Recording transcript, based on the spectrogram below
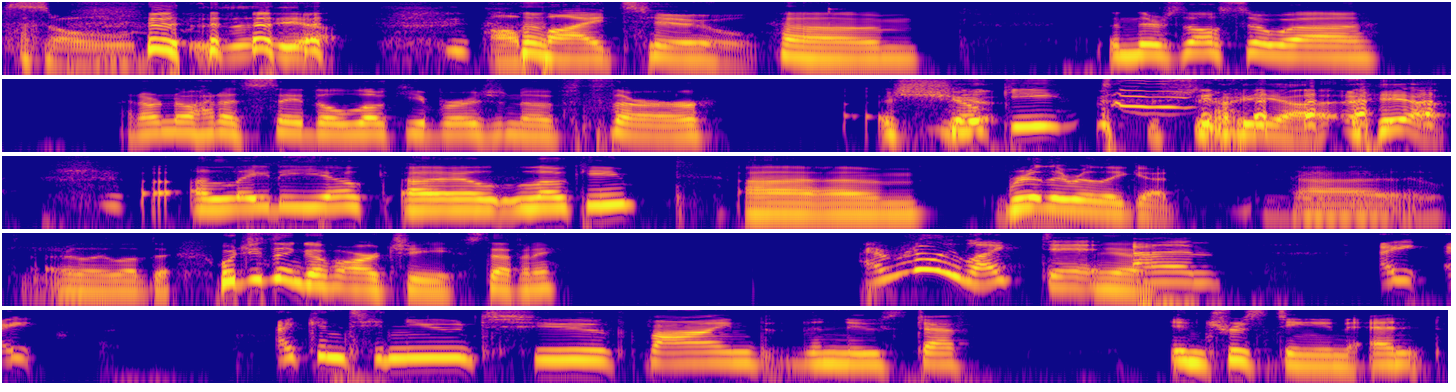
Sold. yeah. I'll buy two. um, and there's also uh, I don't know how to say the Loki version of Thur, a Shoki, Sure, yeah. Yeah. a lady Yo- uh, Loki. Um, really, really good. Uh, I really loved it. What'd you think of Archie, Stephanie? I really liked it. Yeah. Um, I, I I continue to find the new stuff interesting, and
